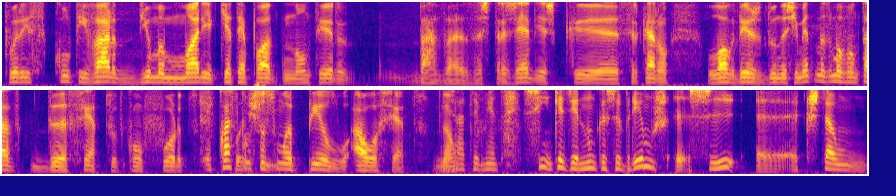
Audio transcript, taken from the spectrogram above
por esse cultivar de uma memória que até pode não ter dadas as tragédias que cercaram logo desde o nascimento, mas uma vontade de afeto, de conforto. É quase pois como se fosse um apelo ao afeto, não? Exatamente. Sim, quer dizer, nunca saberemos eh, se uh, a questão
